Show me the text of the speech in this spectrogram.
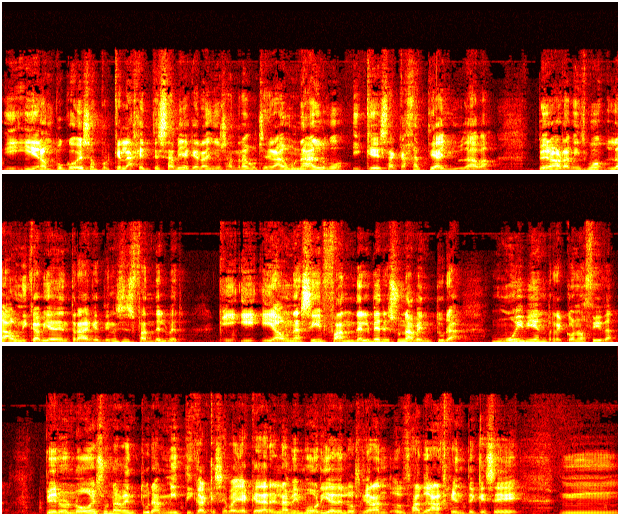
Y, era un poco eso, porque la gente sabía que Daños and Dragons era un algo y que esa caja te ayudaba. Pero ahora mismo la única vía de entrada que tienes es Fandelver. Y, y, aún así, Fandelver es una aventura muy bien reconocida, pero no es una aventura mítica que se vaya a quedar en la memoria de los grandes. O sea, de la gente que se. Mm,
